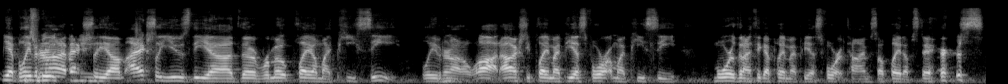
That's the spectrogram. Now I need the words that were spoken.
Yeah, believe It's it or really not, I've actually um, I actually use the uh, the remote play on my PC. Believe it or not, a lot. I actually play my PS4 on my PC more than I think I play my PS4 at times. So I play it upstairs.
